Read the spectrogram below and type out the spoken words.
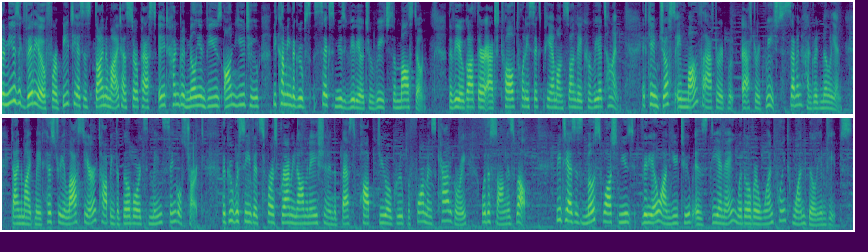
The music video for BTS's Dynamite has surpassed 800 million views on YouTube, becoming the group's sixth music video to reach the milestone. The video got there at 12:26 p.m. on Sunday Korea time. It came just a month after it after it reached 700 million. Dynamite made history last year, topping the Billboard's main singles chart. The group received its first Grammy nomination in the Best Pop Duo Group Performance category with the song as well. BTS's most watched music video on YouTube is DNA with over 1.1 billion views.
